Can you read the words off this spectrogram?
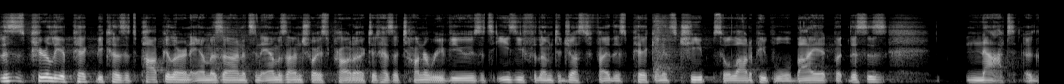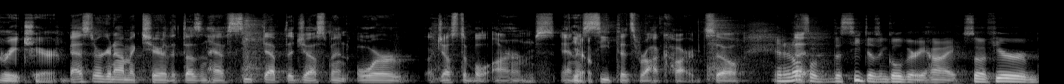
this is purely a pick because it's popular on Amazon. It's an Amazon choice product. It has a ton of reviews. It's easy for them to justify this pick and it's cheap, so a lot of people will buy it, but this is not a great chair. Best ergonomic chair that doesn't have seat depth adjustment or adjustable arms and Yeah. a seat that's rock hard. So, And it But- also, the seat doesn't go very high. So if you're,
